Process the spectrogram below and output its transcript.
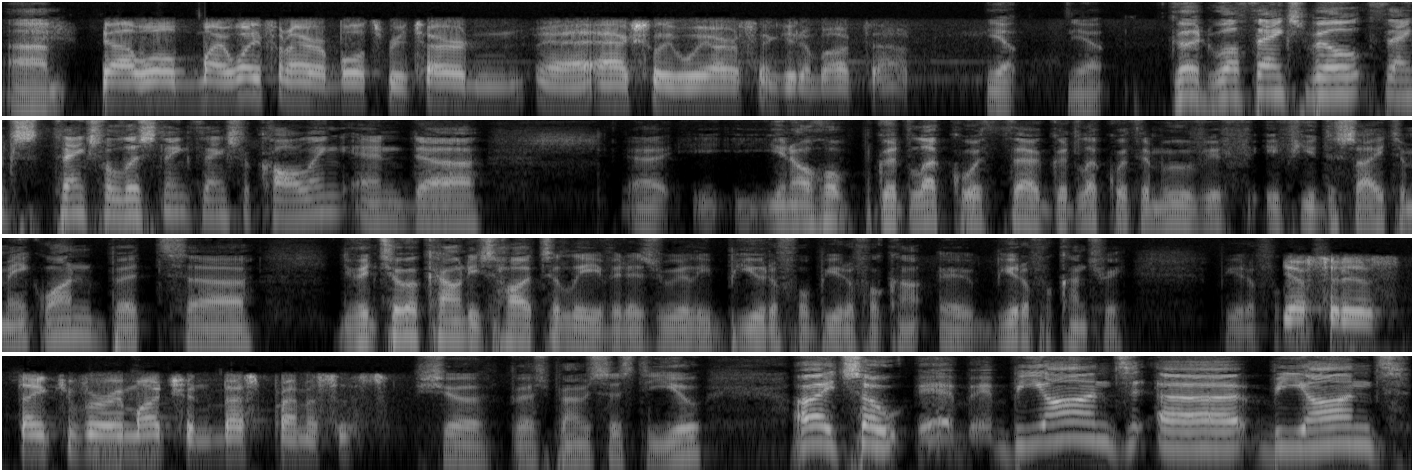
Um, yeah, well, my wife and I are both retired, and uh, actually, we are thinking about that. Yep, yep. Good. Well, thanks, Bill. Thanks, thanks for listening. Thanks for calling, and uh, uh, you know, hope good luck with uh, good luck with the move if if you decide to make one. But uh, Ventura County is hard to leave. It is really beautiful, beautiful, uh, beautiful country. Beautiful. Yes, country. it is. Thank you very much, and best premises. Sure, best premises to you. All right. So uh, beyond beyond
